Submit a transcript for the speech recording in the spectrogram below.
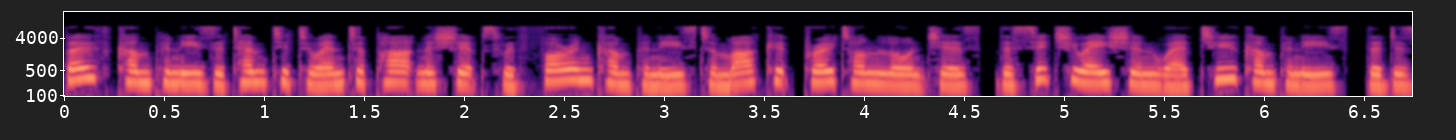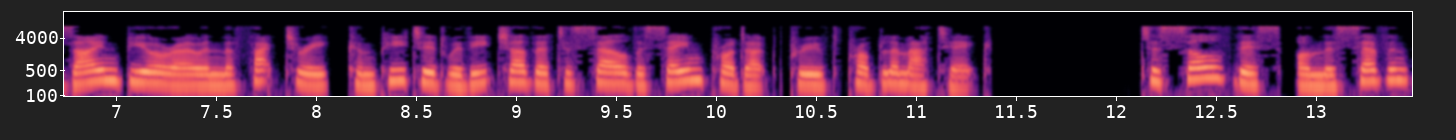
Both companies attempted to enter partnerships with foreign companies to market Proton launches. The situation where two companies, the Design Bureau and the factory, competed with each other to sell the same product proved problematic. To solve this, on 7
